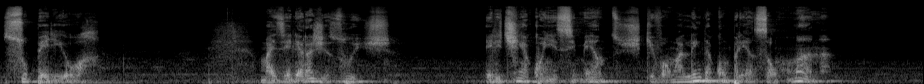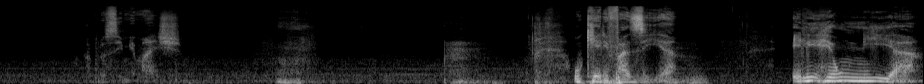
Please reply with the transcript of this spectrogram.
superior? Mas ele era Jesus. Ele tinha conhecimentos que vão além da compreensão humana. Aproxime mais. O que ele fazia? Ele reunia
